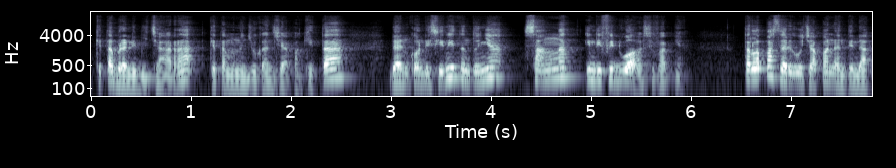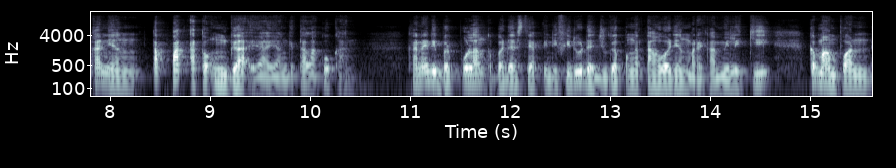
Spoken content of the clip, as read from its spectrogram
kita berani bicara, kita menunjukkan siapa kita, dan kondisi ini tentunya sangat individual sifatnya. Terlepas dari ucapan dan tindakan yang tepat atau enggak ya yang kita lakukan. Karena ini berpulang kepada setiap individu dan juga pengetahuan yang mereka miliki, kemampuan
